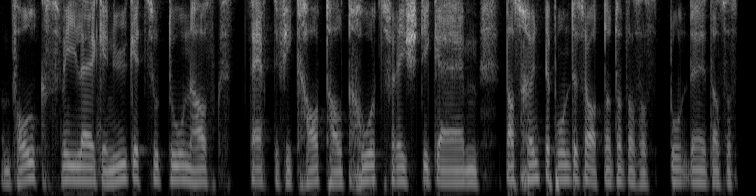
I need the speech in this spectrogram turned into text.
dem Volkswillen Genüge zu tun, als Zertifikat halt kurzfristig, ähm, das könnte der Bundesrat, oder dass das, äh, dass das,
